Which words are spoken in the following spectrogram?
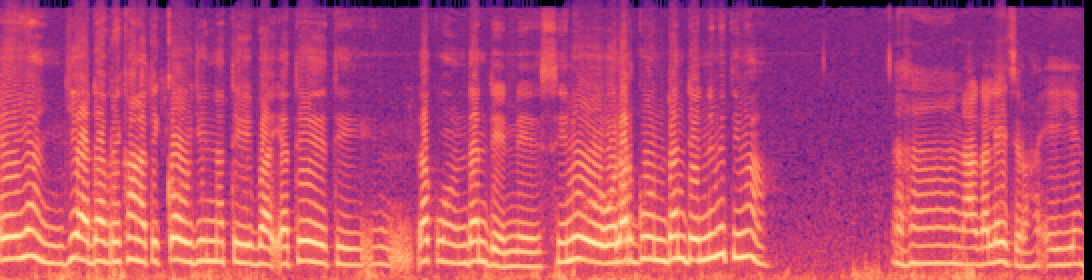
Eeyyaan ji'a dabre kana xiqqoo hojiin natti baay'ateeti dhaquu hin dandeenye sinuu ol arguu hin dandeenye miti maa. Naagalee jira eeyyeen.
